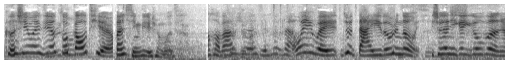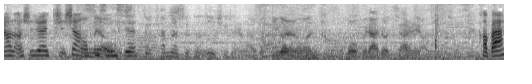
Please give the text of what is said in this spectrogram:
可能是因为今天坐高铁搬行李什么的。好吧，学生结束吧。我以为就答疑都是那种学生一个一个问，然后老师就在纸上进行一些。就他们是可能一群学生来问，一个人问题，我回答之后其他人也要听。好吧，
